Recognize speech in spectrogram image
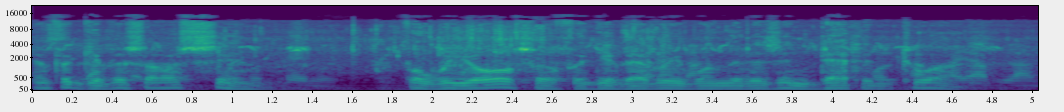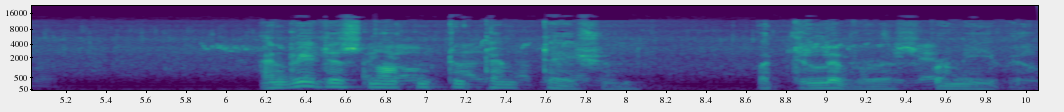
and forgive us our sins, for we also forgive everyone that is indebted to us. And lead us not into temptation, but deliver us from evil.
